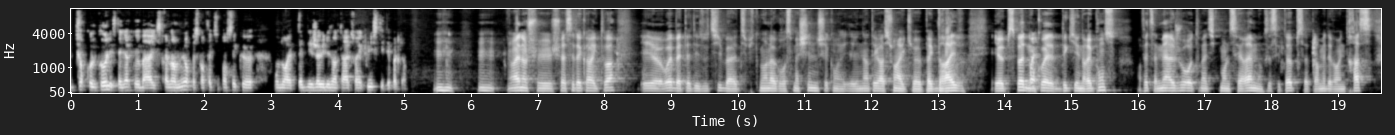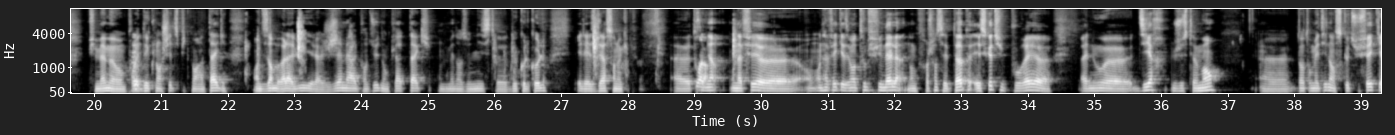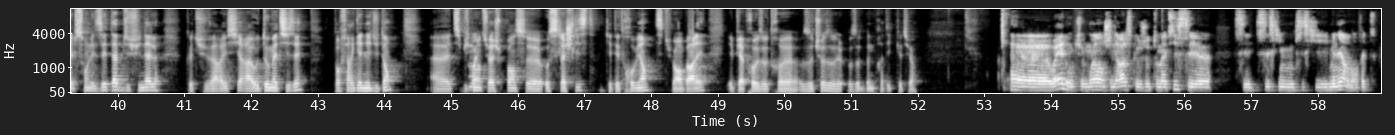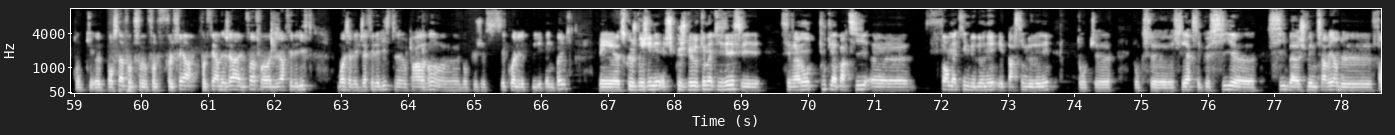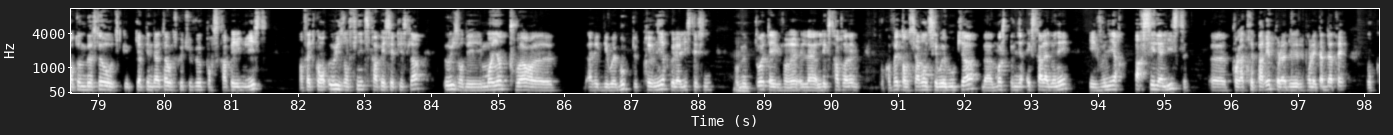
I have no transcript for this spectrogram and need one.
du pur call call, c'est-à-dire que bah il se traîne un mur parce qu'en fait il pensait que on aurait peut-être déjà eu des interactions avec lui, ce qui n'était pas le cas. Mmh mmh ouais, non, je suis, je suis assez d'accord avec toi. Et euh, ouais, bah t'as des outils, bah typiquement la grosse machine, je sais qu'il y a une intégration avec euh, Pipedrive et HubSpot, donc ouais, dès qu'il y a une réponse, en fait ça met à jour automatiquement le CRM, donc ça c'est top, ça permet d'avoir une trace. Puis même, on pourrait déclencher typiquement un tag en disant, bah voilà, lui, il a jamais répondu. Donc là, tac, on le met dans une liste de call call et les SDR s'en occupent. Euh, très bien. On a fait, euh, on a fait quasiment tout le funnel. Donc franchement, c'est top. Est-ce que tu pourrais euh, bah, nous euh, dire justement euh, dans ton métier, dans ce que tu fais, quelles sont les étapes du funnel que tu vas réussir à automatiser pour faire gagner du temps? Euh, typiquement, tu vois, je pense euh, au slash list qui était trop bien, si tu veux en parler, et puis après aux autres, euh, aux autres choses, aux, autres bonnes pratiques que tu as. Euh, ouais, donc moi en général, ce que j'automatise, c'est c'est c'est ce qui c'est ce qui m'énerve en fait. Donc pour ça, faut, faut, faut, faut, le faire, faut le faire déjà une fois, faut avoir déjà fait des listes. Moi, j'avais déjà fait des listes auparavant, donc je sais quoi les, les pain points. Mais ce que je vais ce que je vais automatiser, c'est c'est vraiment toute la partie formatting de données et parsing de données. Donc euh, donc c'est-à-dire c'est que si euh, si bah je vais me servir de Phantom Buster ou de Captain Data ou ce que tu veux pour scraper une liste, en fait quand eux ils ont fini de scraper cette liste là, eux ils ont des moyens de pouvoir euh, avec des webhooks de te prévenir que la liste est finie. Au même toi tu as l'extra toi-même. Donc en fait en me servant de ces webhooks là, bah moi je peux venir extraire la donnée et venir parser la liste euh, pour la préparer pour la pour l'étape d'après. Donc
